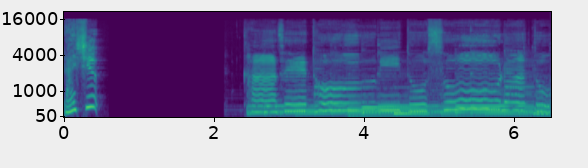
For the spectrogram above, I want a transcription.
来週。風と海と空と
